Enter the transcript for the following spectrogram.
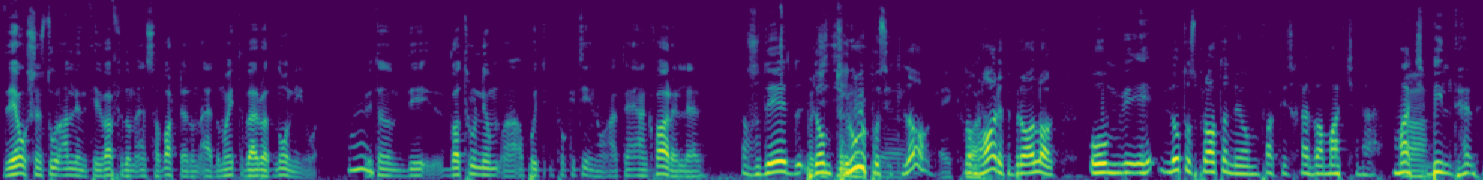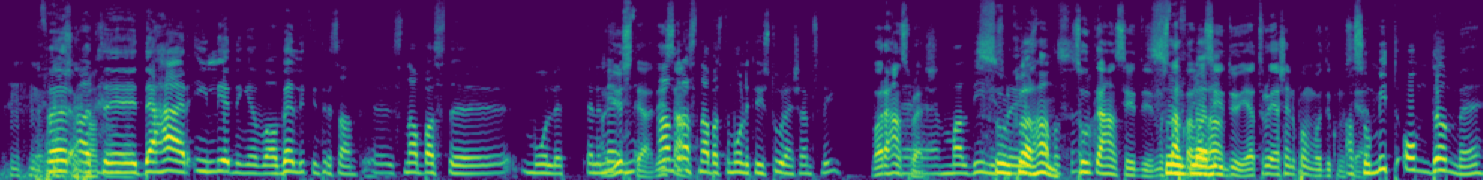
Det är också en stor anledning till varför de ens har varit där de är. De har inte värvat någon i år. Mm. Utan det, vad tror ni om Poch- Pochettino? Att är han kvar eller? Alltså det, är- de tror på sitt lag. De har ett bra lag. Och om vi, låt oss prata nu om faktiskt själva matchen här. Matchbilden. För att eh, det här inledningen var väldigt intressant. Eh, snabbaste målet, eller Ja, nej, det, det andra sant. snabbaste målet i historien Champions League. Var det hans Eh, fresh? Maldini Solklar hans. Solka han säger du. Mustafa Solklar vad säger du? Jag tror jag känner på mig vad du kommer Alltså säga. mitt omdöme,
